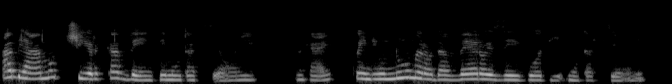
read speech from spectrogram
abbiamo circa 20 mutazioni. Okay? Quindi un numero davvero esiguo di mutazioni.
